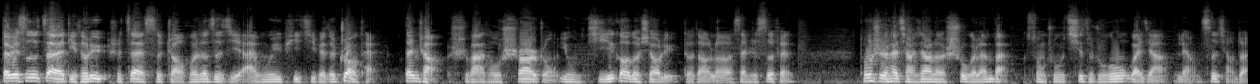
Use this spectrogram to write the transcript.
戴维斯在底特律是再次找回了自己 MVP 级别的状态，单场十八投十二中，用极高的效率得到了三十四分，同时还抢下了数个篮板，送出七次助攻，外加两次抢断。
